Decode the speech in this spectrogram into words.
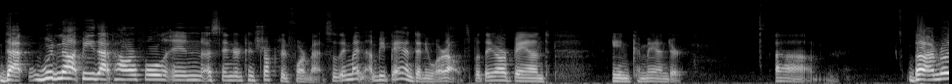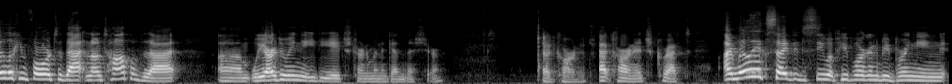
that would not be that powerful in a standard constructed format. So they might not be banned anywhere else, but they are banned in Commander. Um, but I'm really looking forward to that. And on top of that, um, we are doing the EDH tournament again this year At Carnage. at Carnage, correct. I'm really excited to see what people are going to be bringing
